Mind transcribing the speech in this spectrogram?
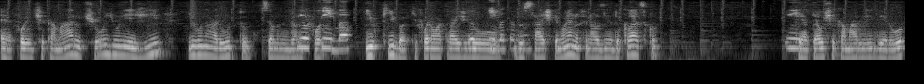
É, foi o Shikamaru, o Choji, o Neji e o Naruto, se eu não me engano. E o Kiba. e o Kiba, que foram atrás do, do Sasuke, não é? No finalzinho do clássico? E que até o Shikamaru liderou.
